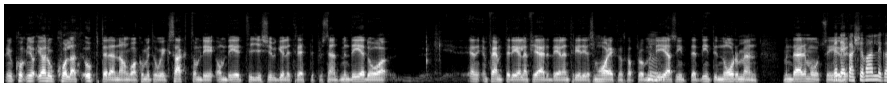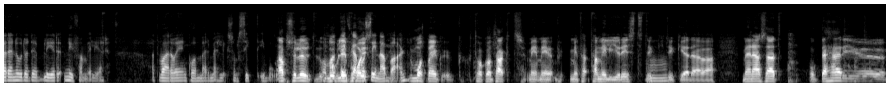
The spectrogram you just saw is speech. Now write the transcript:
Jag, jag har nog kollat upp det där någon gång, kommer inte ihåg exakt om det, om det är 10, 20 eller 30 procent, men det är då en, en femtedel, en fjärdedel, en tredjedel som har äktenskapsförord, men mm. det är alltså inte, det är inte normen. Men däremot så är Men det är kanske vanligare nu då det blir nyfamiljer? Att var och en kommer med liksom sitt i boet. Absolut. Om man tänker på sina barn. Då måste man ju ta kontakt med, med, med familjejurist, ty, mm. tycker jag. Där, va? Men alltså att, och det här är ju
